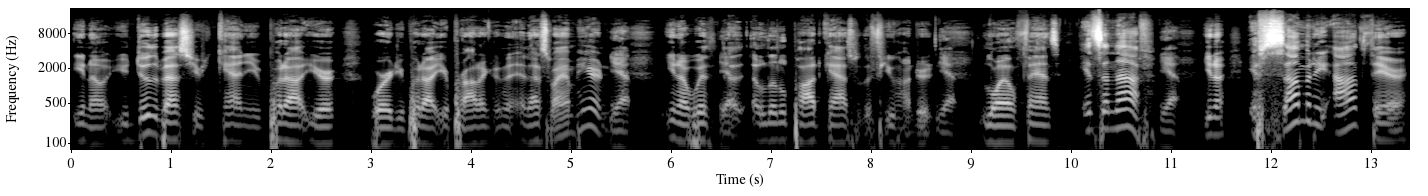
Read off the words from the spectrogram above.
you know you do the best you can you put out your word you put out your product and, and that's why i'm here Yeah. you know with Yep. a, a little podcast with a few hundred Yep. loyal fans it's enough Yeah. you know, if somebody out there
